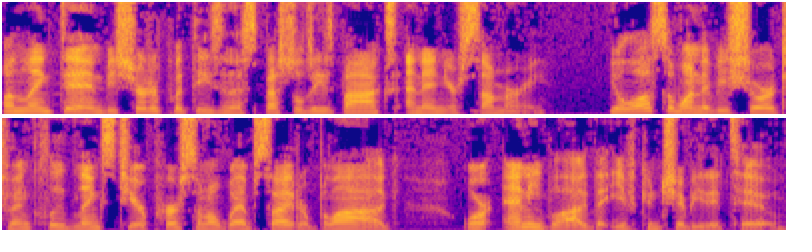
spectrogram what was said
On LinkedIn, be sure to put these in the specialties box and in your summary. You'll also want to be sure to include links to your personal website or blog, or any blog that you've contributed to,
